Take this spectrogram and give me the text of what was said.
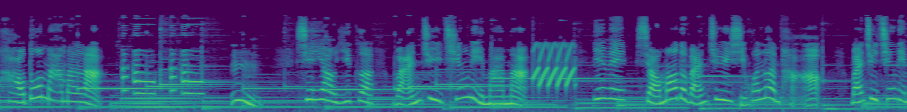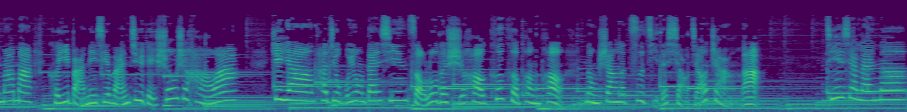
好多妈妈啦。嗯。先要一个玩具清理妈妈，因为小猫的玩具喜欢乱跑，玩具清理妈妈可以把那些玩具给收拾好啊。这样他就不用担心走路的时候磕磕碰碰，弄伤了自己的小脚掌了。接下来呢？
